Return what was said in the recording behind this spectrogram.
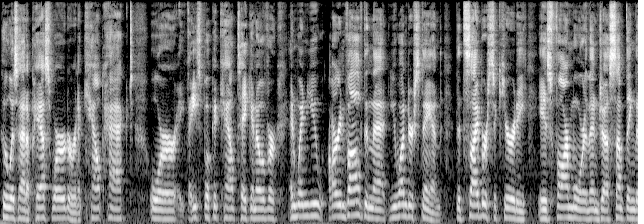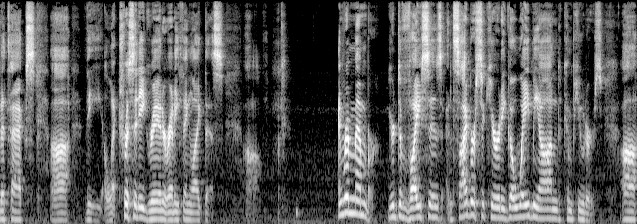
who has had a password or an account hacked or a Facebook account taken over. And when you are involved in that, you understand that cybersecurity is far more than just something that attacks uh, the electricity grid or anything like this. Uh, and remember, your devices and cybersecurity go way beyond computers. Uh,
